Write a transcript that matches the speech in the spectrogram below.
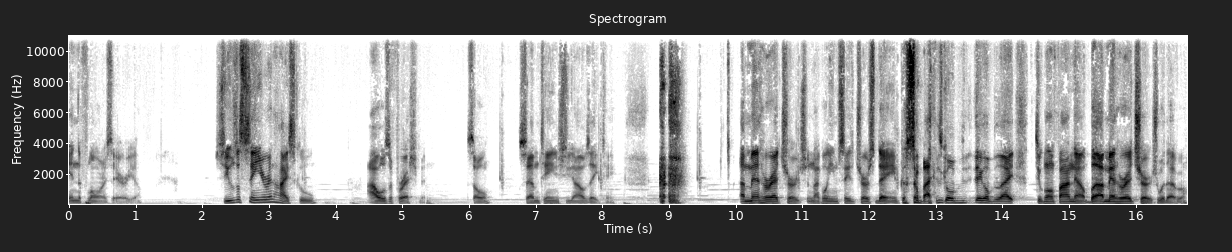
in the Florence area. She was a senior in high school. I was a freshman. So 17. She I was 18. I met her at church. I'm not going to even say the church name because somebody's going to they're going to be like you're going to find out. But I met her at church, whatever.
